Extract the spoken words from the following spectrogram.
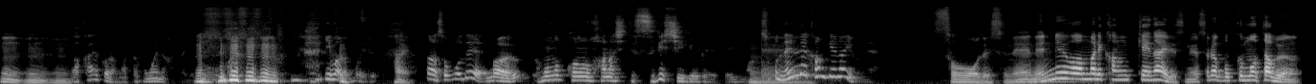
うんうんうん、若い頃は全く思えなかったけど、今思える。はい、だからそこで、まあ、このこの話ってすげえ刺激を受けてて、今、そこ年齢関係ないよね。そうですね。年齢はあんまり関係ないですね。それは僕も多分、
